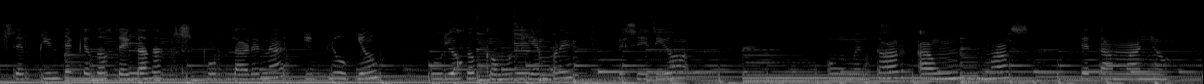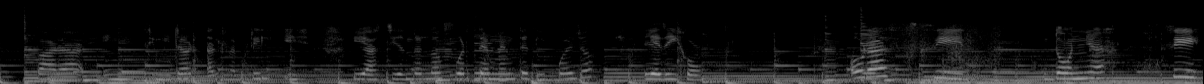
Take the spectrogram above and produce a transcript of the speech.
serpiente quedó cegada por la arena y Pluvio, curioso como siempre, decidió aumentar aún más de tamaño para intimidar al reptil y, y haciéndolo fuertemente del cuello, le dijo, ahora sí, doña, sí,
